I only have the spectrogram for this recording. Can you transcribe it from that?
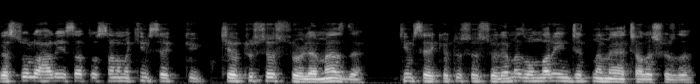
Resulullah Aleyhisselatü Vesselam'a kimse kötü söz söylemezdi. Kimseye kötü söz söylemez, onları incitmemeye çalışırdı.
